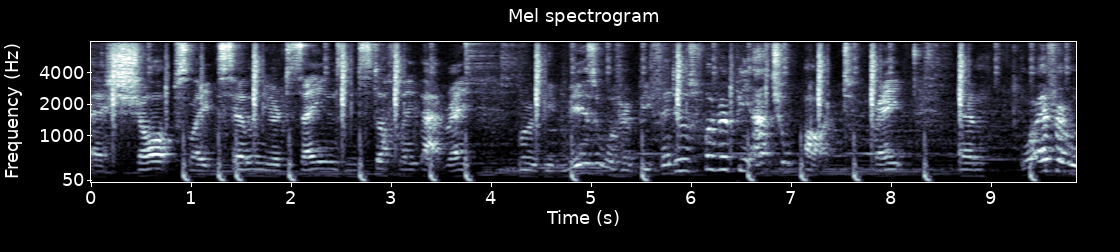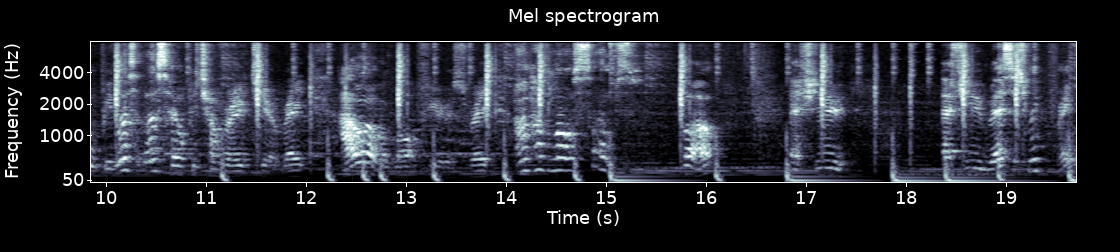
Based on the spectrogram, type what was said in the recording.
uh, shops like selling your designs and stuff like that, right? Whether it be music, whether it be videos, whether it be actual art, right? Um, whatever it will be, let's let's help each other out here, right? I don't have a lot of viewers, right? I don't have a lot of subs, but if you if you message me, right,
